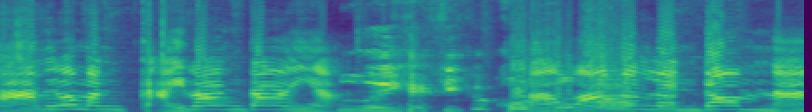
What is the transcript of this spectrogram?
ตาเลยว่ามันกลายร่างได้อะเฮ้ยแค่คิดก็ขนแต่ลุกว่าแล้วมันแรนดอมนะ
